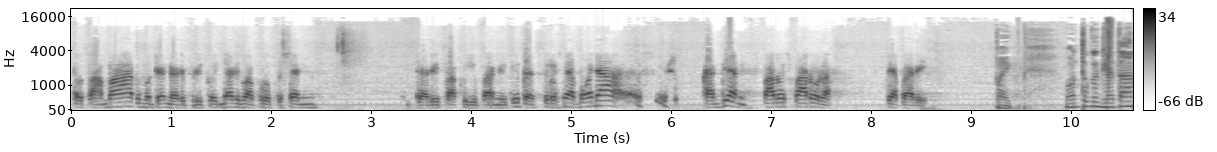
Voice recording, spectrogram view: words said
pertama, kemudian dari berikutnya 50% dari paguyuban itu dan seterusnya. Pokoknya gantian, separuh-separuh lah setiap hari. Baik. Untuk kegiatan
